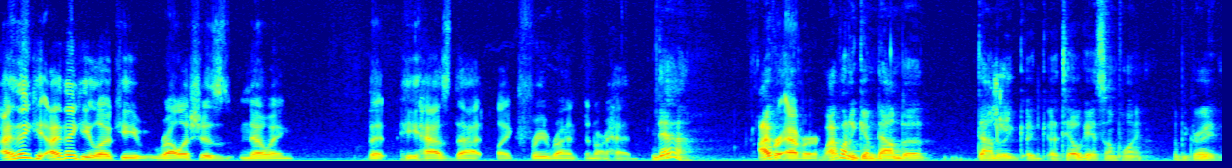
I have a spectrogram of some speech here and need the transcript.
I think he, I think he low key relishes knowing that he has that like free rent in our head. Yeah, I forever. I want to get him down to down to a, a, a tailgate at some point. That'd be great.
